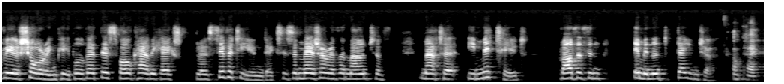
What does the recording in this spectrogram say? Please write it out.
reassuring people that this volcanic explosivity index is a measure of amount of matter emitted rather than imminent danger. Okay.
